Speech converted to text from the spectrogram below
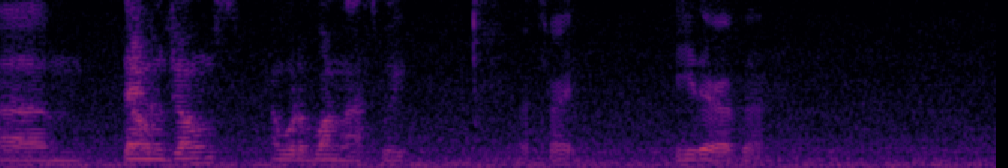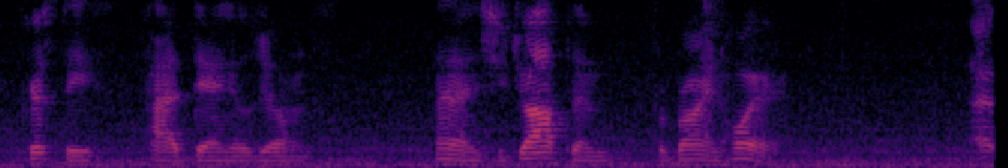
um, Daniel Jones. Jones, I would have won last week. That's right. Either of them. Christy had Daniel Jones, and she dropped him for Brian Hoyer. Uh,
